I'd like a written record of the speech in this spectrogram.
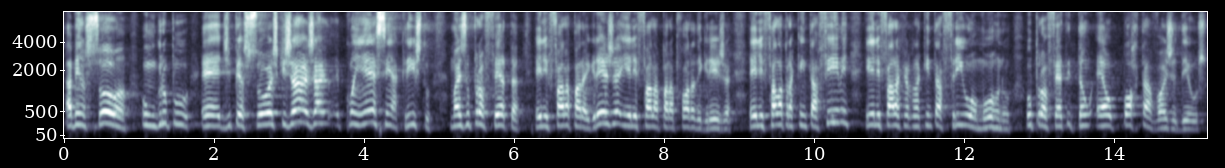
abençoam um grupo é, de pessoas que já, já conhecem a Cristo, mas o profeta, ele fala para a igreja e ele fala para fora da igreja, ele fala para quem está firme e ele fala para quem está frio ou morno, o profeta então é o porta-voz de Deus,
